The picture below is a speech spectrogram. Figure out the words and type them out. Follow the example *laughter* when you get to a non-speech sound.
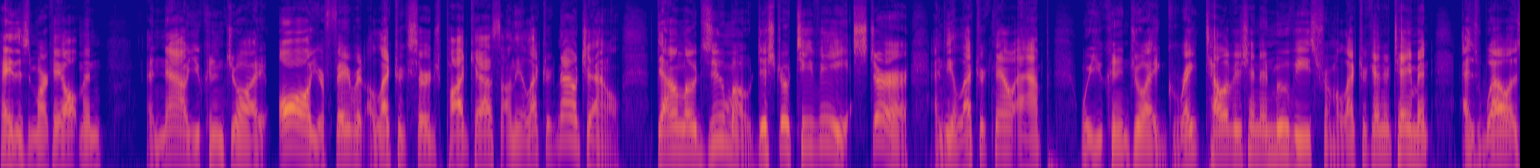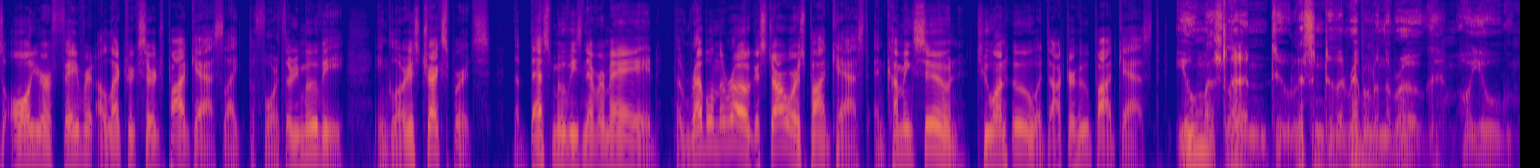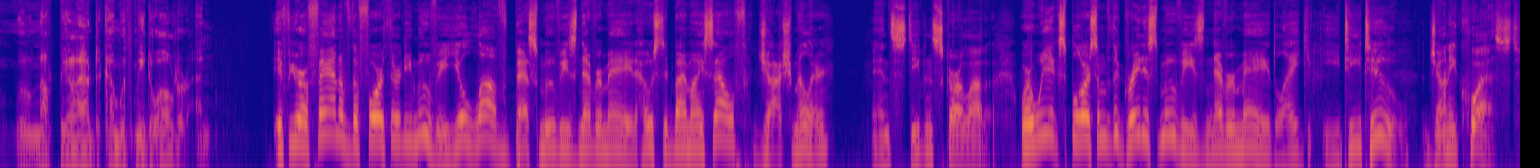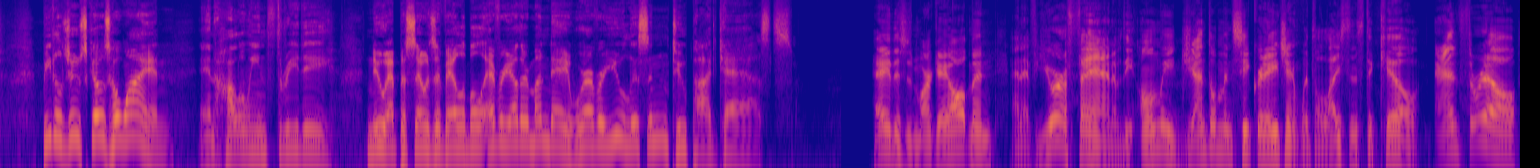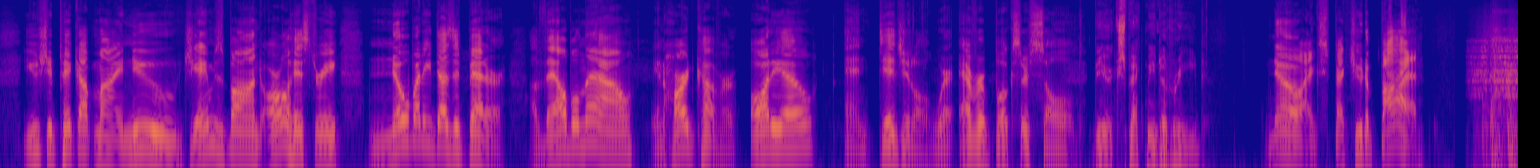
Hey, this is Mark A. Altman, and now you can enjoy all your favorite Electric Surge podcasts on the Electric Now channel. Download Xumo, Distro TV, Stir, and the Electric Now app, where you can enjoy great television and movies from Electric Entertainment, as well as all your favorite Electric Surge podcasts like The 430 Movie, Inglorious Trexperts, The Best Movies Never Made, The Rebel and the Rogue, a Star Wars podcast, and coming soon, Two on Who, a Doctor Who podcast. You must learn to listen to the Rebel and the Rogue, or you will not be allowed to come with me to Alderaan. If you're a fan of the 430 movie, you'll love Best Movies Never Made, hosted by myself, Josh Miller, and Steven Scarlatta, where we explore some of the greatest movies never made, like E.T. 2, Jonny Quest, Beetlejuice Goes Hawaiian, and Halloween 3D. New episodes available every other Monday, wherever you listen to podcasts. Hey, this is Mark A. Altman, and if you're a fan of the only gentleman secret agent with a license to kill and thrill, you should pick up my new James Bond oral history, Nobody Does It Better, available now in hardcover, audio, and digital wherever books are sold. Do you expect me to read? No, I expect you to buy it.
